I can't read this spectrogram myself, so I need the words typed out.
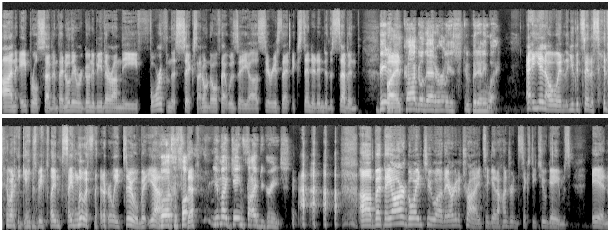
on April 7th. I know they were going to be there on the 4th and the 6th. I don't know if that was a uh, series that extended into the 7th. Being but, in Chicago that early is stupid anyway. Uh, you know, and you could say the same thing when a game's being played in St. Louis that early too. But yeah, well, it's a fu- def- you might gain five degrees. uh, but they are going to uh, they are going to try to get 162 games in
